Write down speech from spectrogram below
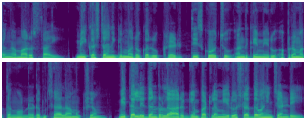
ఉల్లాసభరితంగా మారుస్తాయి. మీ కష్టానికి మరొకరు క్రెడిట్ తీసుకోవచ్చు. అందుకే మీరు అప్రమత్తంగా ఉండడం చాలా ముఖ్యం. మీ తల్లిదండ్రుల ఆరోగ్యం పట్ల మీరు శ్రద్ధ వహించండి.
